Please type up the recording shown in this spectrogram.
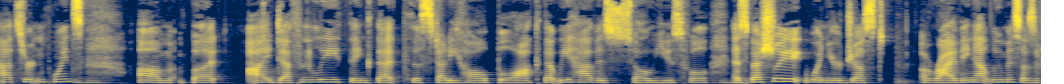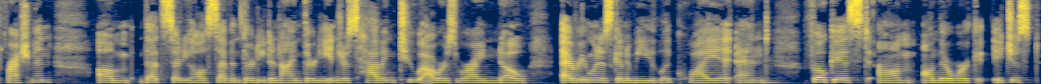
at certain points. Mm-hmm. Um, but I definitely think that the study hall block that we have is so useful, mm-hmm. especially when you're just arriving at Loomis as a freshman. Um, that study hall 7.30 to 9.30 and just having two hours where i know everyone is going to be like quiet and mm-hmm. focused um, on their work it just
